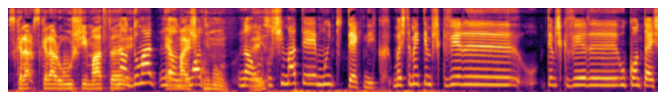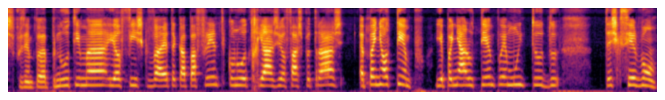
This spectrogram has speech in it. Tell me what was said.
se, calhar, se calhar o Ushimata Não, é não, mais modo- comum. Não, é o? Shimata é muito técnico, mas também temos que ver o- temos que ver eh, o contexto. Por exemplo, a penúltima ele finge que vai atacar para a frente, quando o outro reage ele faz para trás, apanha o tempo. E apanhar o tempo é muito de tens que ser bom.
